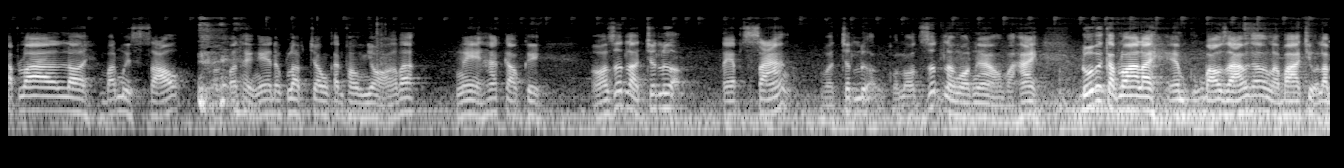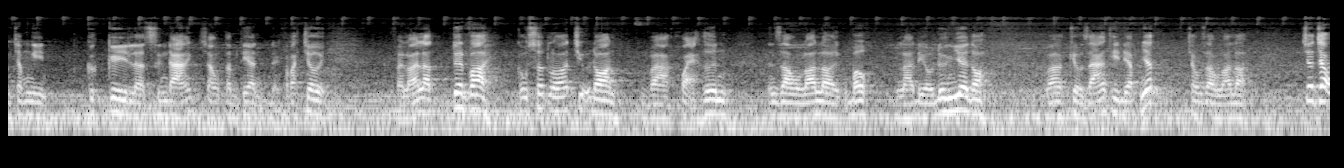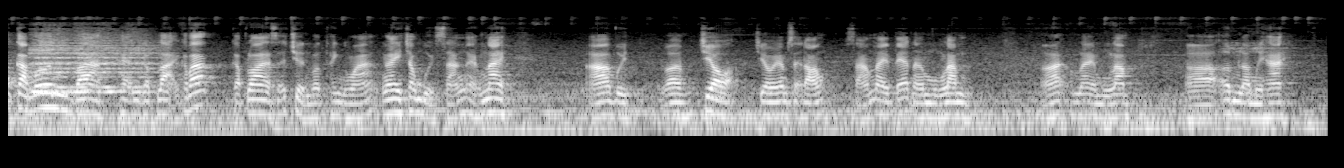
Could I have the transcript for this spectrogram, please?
Cặp loa lời bán 16 Có thể nghe độc lập trong căn phòng nhỏ các bác. Nghe hát karaoke Nó rất là chất lượng, Tép sáng Và chất lượng của nó rất là ngọt ngào và hay. Đối với cặp loa này, em cũng báo giá với các bác là 3 triệu 500 nghìn. Cực kỳ là xứng đáng trong tầm tiền để các bác chơi. Phải nói là tuyệt vời, Công suất nó chịu đòn và khỏe hơn dòng loa lời của Bâu Là điều đương nhiên rồi. Và kiểu dáng thì đẹp nhất trong dòng loa lời. Trân trọng cảm ơn và hẹn gặp lại các bác. Cặp loa sẽ chuyển vào Thanh Hóa ngay trong buổi sáng ngày hôm nay. À, buổi vâng, chiều ạ, chiều em sẽ đóng. Sáng nay test là mùng 5. Đấy, hôm nay là mùng 5. À, âm là 12.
